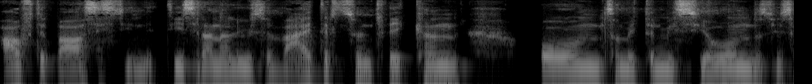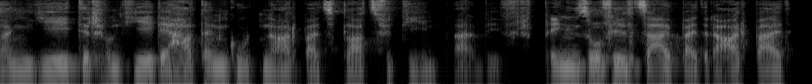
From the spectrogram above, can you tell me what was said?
auf der Basis dieser Analyse weiterzuentwickeln und so mit der Mission, dass wir sagen, jeder und jede hat einen guten Arbeitsplatz verdient. Wir verbringen so viel Zeit bei der Arbeit,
